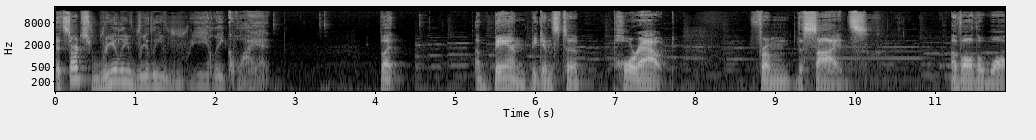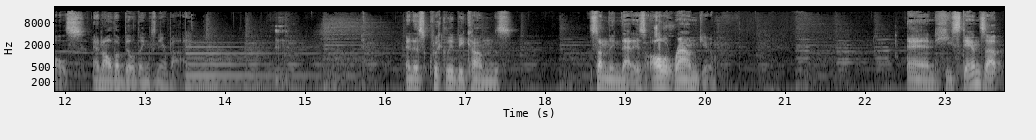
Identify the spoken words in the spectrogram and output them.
it starts really, really, really quiet. But a band begins to pour out from the sides of all the walls and all the buildings nearby. And this quickly becomes something that is all around you and he stands up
